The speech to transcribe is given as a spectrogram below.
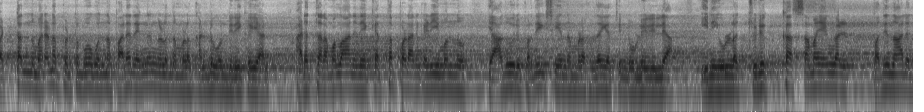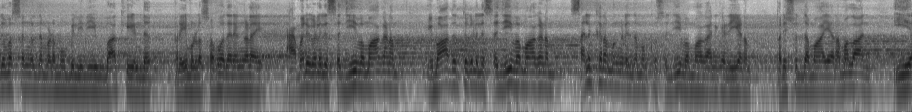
പെട്ടെന്ന് മരണപ്പെട്ടു പോകുന്ന പല രംഗങ്ങളും നമ്മൾ കണ്ടുകൊണ്ടിരിക്കുകയാണ്. അടുത്ത റമദാനിലേക്ക് എത്തപ്പെടാൻ കഴിയുമെന്ന് യാതൊരു പ്രതീക്ഷയും നമ്മുടെ ഹൃദയത്തിന്റെ ഉള്ളിലില്ല. ഇനിയുള്ള ചുരുക്ക സമയങ്ങൾ പതിനാല് ദിവസങ്ങൾ നമ്മുടെ മുമ്പിൽ ഇനിയും ബാക്കിയുണ്ട്. പ്രിയമുള്ള സഹോദരങ്ങളെ അമലുകളിൽ സജീവമാകണം. ഇബാദത്തുകളിൽ സജീവമാകണം സൽക്രമങ്ങളിൽ നമുക്ക് സജീവമാകാൻ കഴിയണം. പരിശുദ്ധമായ റമദാൻ ഈ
